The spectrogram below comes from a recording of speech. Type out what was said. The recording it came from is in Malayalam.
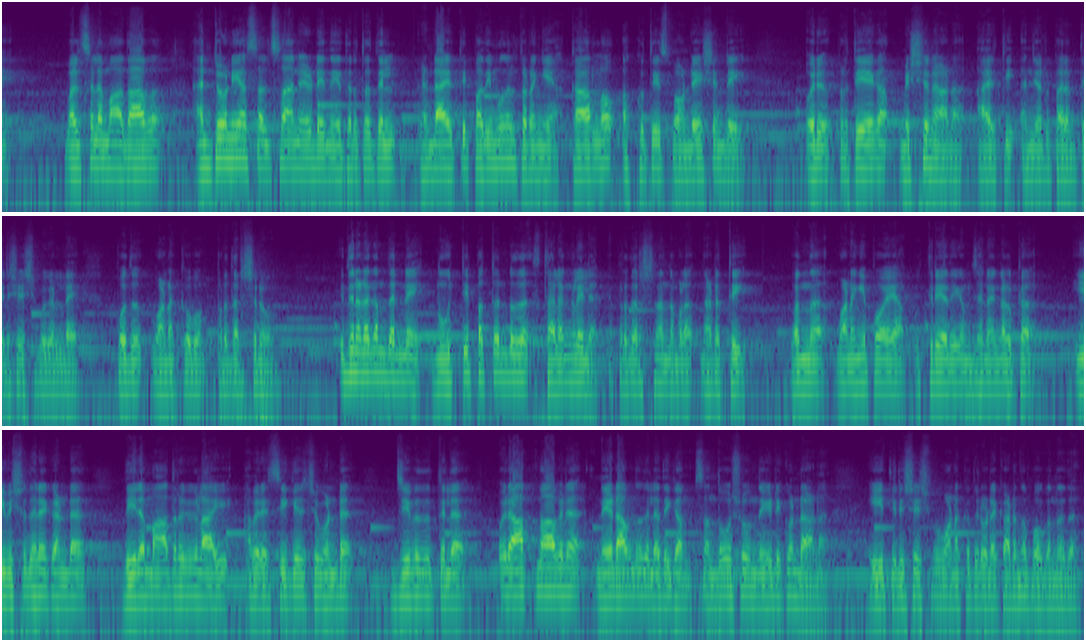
വത്സല മാതാവ് അന്റോണിയ സൽസാനയുടെ നേതൃത്വത്തിൽ രണ്ടായിരത്തി പതിമൂന്നിൽ തുടങ്ങിയ കാർലോ അക്കുത്തീസ് ഫൗണ്ടേഷന്റെ ഒരു പ്രത്യേക മിഷനാണ് ആയിരത്തി അഞ്ഞൂറ് പരം തിരുശേഷിപ്പുകളുടെ പൊതു വണക്കവും പ്രദർശനവും. ഇതിനടക്കം തന്നെ നൂറ്റി പത്തൊൻപത് സ്ഥലങ്ങളിൽ പ്രദർശനം നമ്മൾ നടത്തി. വന്ന് വണങ്ങിപ്പോയ ഒത്തിരിയധികം ജനങ്ങൾക്ക് ഈ വിശുദ്ധരെ കണ്ട് ധീരമാതൃകകളായി അവരെ സ്വീകരിച്ചുകൊണ്ട് ജീവിതത്തിൽ ഒരു ആത്മാവിന് നേടാവുന്നതിലധികം സന്തോഷവും നേടിക്കൊണ്ടാണ് ഈ തിരുശേഷിപ്പ് വണക്കത്തിലൂടെ കടന്നു പോകുന്നത്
